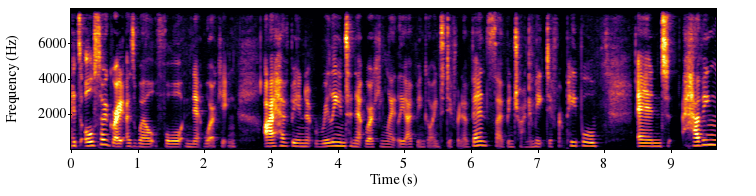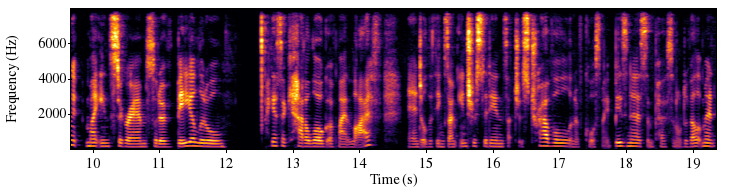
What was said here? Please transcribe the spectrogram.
It's also great as well for networking. I have been really into networking lately. I've been going to different events, I've been trying to meet different people, and having my Instagram sort of be a little, guess, a catalog of my life and all the things I'm interested in, such as travel and, of course, my business and personal development.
